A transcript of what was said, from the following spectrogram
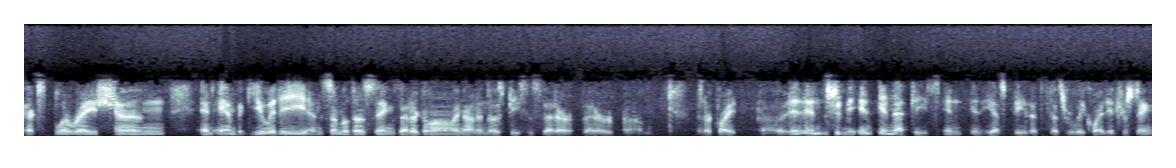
exploration and ambiguity and some of those things that are going on in those pieces that are that are um, that are quite uh, in, excuse me in, in that piece in, in ESP that's that's really quite interesting,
